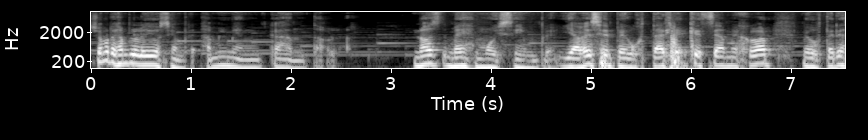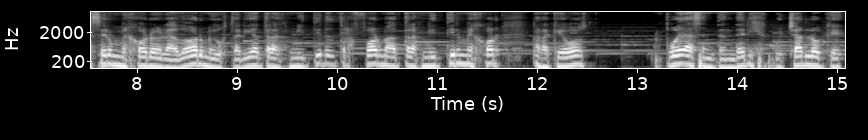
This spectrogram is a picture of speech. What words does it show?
Yo, por ejemplo, lo digo siempre, a mí me encanta hablar. No me es muy simple y a veces me gustaría que sea mejor, me gustaría ser un mejor orador, me gustaría transmitir de otra forma, transmitir mejor para que vos puedas entender y escuchar lo que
